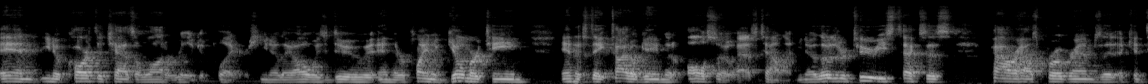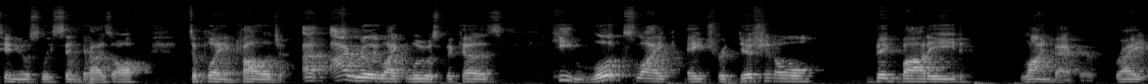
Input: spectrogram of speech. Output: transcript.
And, you know, Carthage has a lot of really good players. You know, they always do. And they're playing a Gilmer team in the state title game that also has talent. You know, those are two East Texas powerhouse programs that uh, continuously send guys off to play in college. I, I really like Lewis because he looks like a traditional big bodied linebacker, right?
